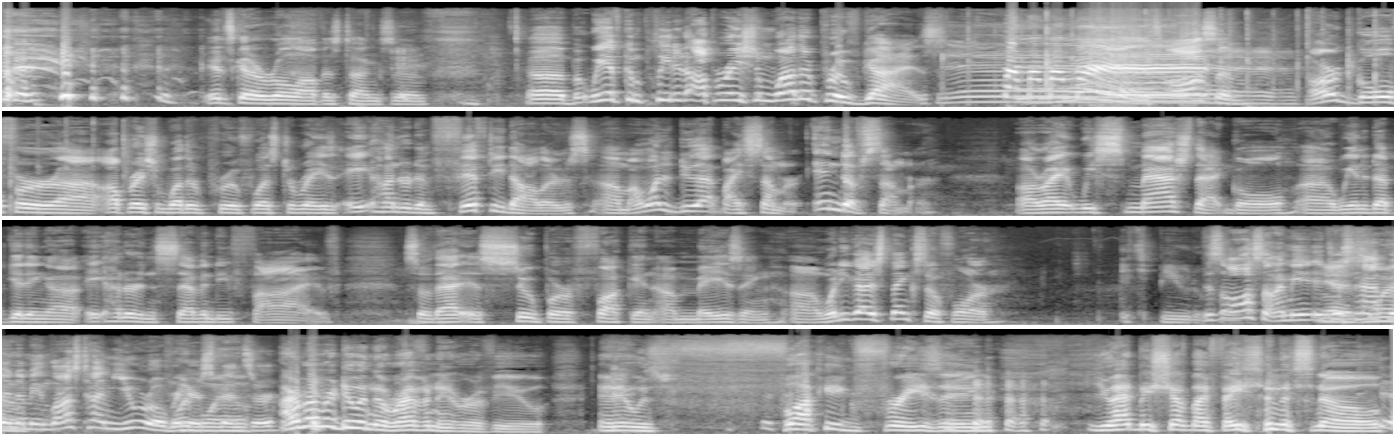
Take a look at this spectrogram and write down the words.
it's going to roll off his tongue soon. Uh, but we have completed Operation Weatherproof, guys. Man, it's awesome. Our goal for uh, Operation Weatherproof was to raise $850. Um, I wanted to do that by summer, end of summer. All right, we smashed that goal. Uh, we ended up getting uh, 875. So that is super fucking amazing. Uh, what do you guys think so far? It's beautiful. This is awesome. I mean, it Yes, just happened. well. I mean, last time you were over Muy here, bueno. Spencer. I remember doing the Revenant review, and it was fucking freezing. You had me shove my face in the snow,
